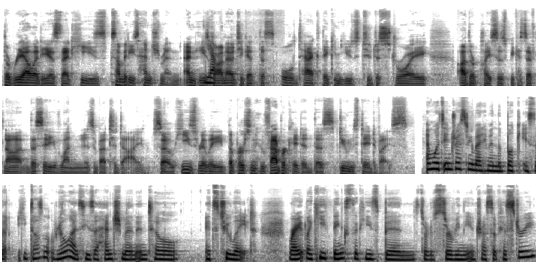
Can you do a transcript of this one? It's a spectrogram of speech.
the reality is that he's somebody's henchman and he's Yep. gone out to get this old tech they can use to destroy other places because if not the city of london is about to die. So he's really the person who fabricated this doomsday device. And what's interesting about him in the book is that he doesn't realize he's a henchman until it's too late right? Like he thinks that he's been sort of serving the interests of history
